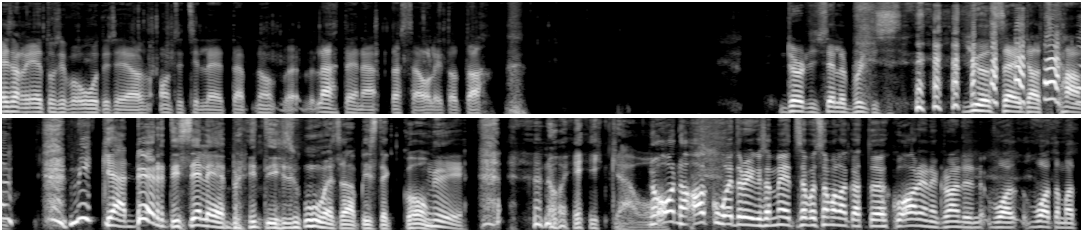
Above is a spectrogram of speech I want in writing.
Hesarin etusivun uutisen ja on, on sitten silleen, että no lähteenä tässä oli tota Dirty Celebrities USA.com. Mikä Dirty Celebrities USA.com? Niin. No eikä oo. No onhan AccuWeatheri, kun sä meet, sä voit samalla katsoa joku Ariana Granden vuo- vuotamat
